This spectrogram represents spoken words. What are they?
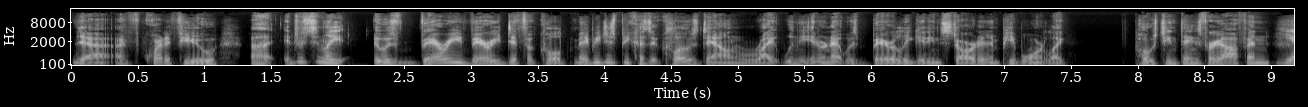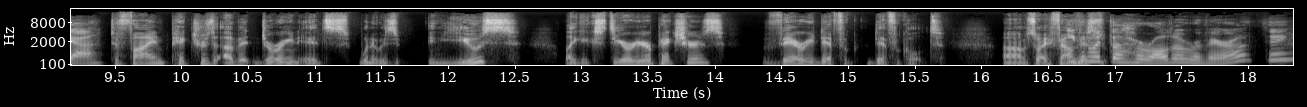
Yeah, I have quite a few. Uh, interestingly, it was very, very difficult. Maybe just because it closed down right when the internet was barely getting started and people weren't like posting things very often. Yeah. To find pictures of it during its when it was in use, like exterior pictures, very diff- difficult. Um, so I found Even this. with the Geraldo Rivera thing?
